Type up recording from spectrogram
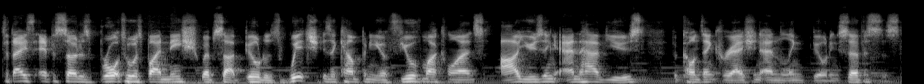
Today's episode is brought to us by Niche Website Builders, which is a company a few of my clients are using and have used for content creation and link building services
